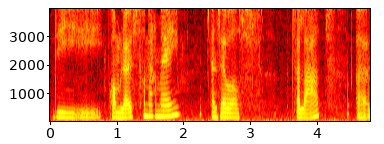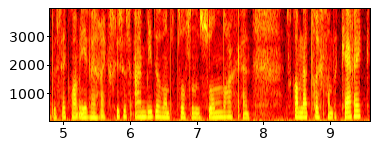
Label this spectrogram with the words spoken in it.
Die kwam luisteren naar mij en zij was te laat. Uh, dus zij kwam even haar excuses aanbieden, want het was een zondag en ze kwam net terug van de kerk.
